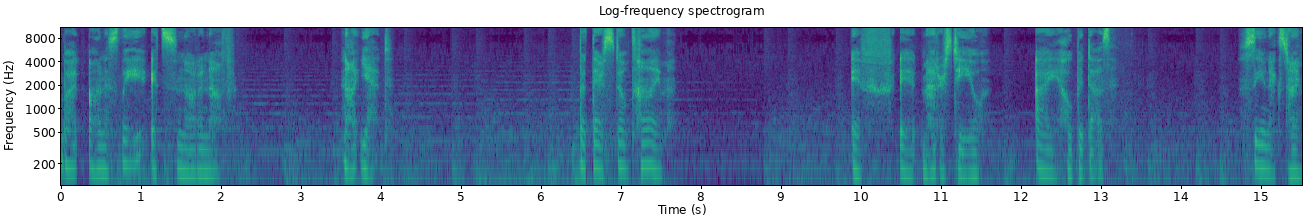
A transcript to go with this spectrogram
But honestly, it's not enough. Not yet. But there's still time. If it matters to you, I hope it does. See you next time.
